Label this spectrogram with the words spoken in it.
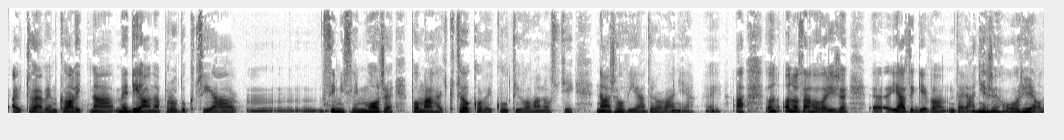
aj čo ja viem, kvalitná mediálna produkcia mm, si myslím môže pomáhať k celkovej kultivovanosti nášho vyjadrovania. Hej. A on, ono sa hovorí, že e, jazyk je veľmi, teda nie, že hovorí, ale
